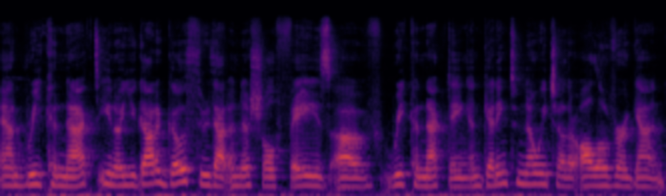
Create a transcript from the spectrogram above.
and reconnect, you know, you got to go through that initial phase of reconnecting and getting to know each other all over again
